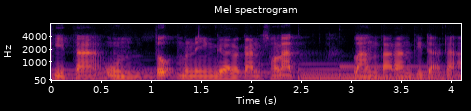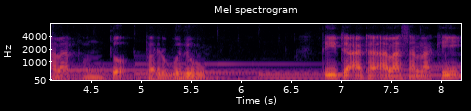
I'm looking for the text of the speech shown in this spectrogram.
kita untuk meninggalkan sholat lantaran tidak ada alat untuk berwudu. Tidak ada alasan lagi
